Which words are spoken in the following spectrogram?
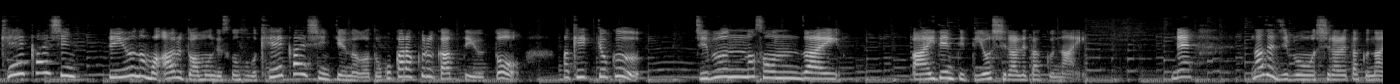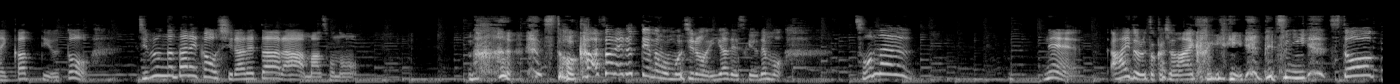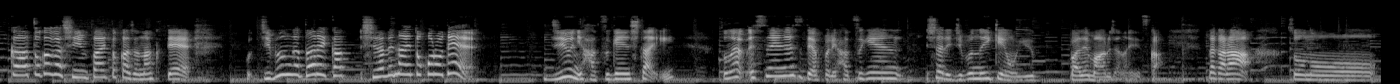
警戒心ってっていうのもあるとは思うんですけど、その警戒心っていうのがどこから来るかっていうと、まあ、結局、自分の存在、アイデンティティを知られたくない。で、なぜ自分を知られたくないかっていうと、自分が誰かを知られたら、まあその、まあ、ストーカーされるっていうのももちろん嫌ですけど、でも、そんな、ねえ、アイドルとかじゃない限り、別にストーカーとかが心配とかじゃなくて、自分が誰か知られないところで自由に発言したいその SNS ってやっぱり発言したり自分の意見を言う場でもあるじゃないですか。だから、その、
